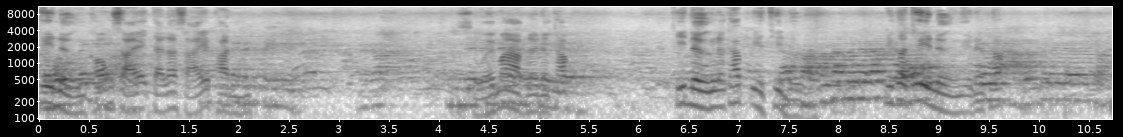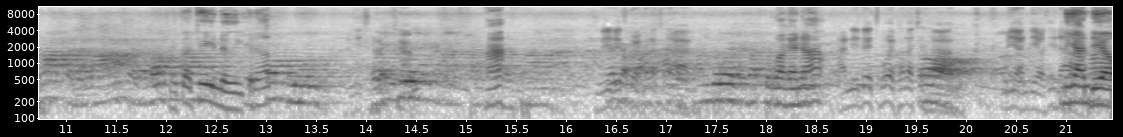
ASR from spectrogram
ที่หนึ่งของสายแต่ละสายพันธุ์ สวยมากเลยนะครับ ที่หนึ่งนะครับนี่ที่หนึ่งนี่ก็ที่หนึ่งนะครับนี่ก็ที่หนึ่งนะครับฮะ นนี้ได้ถ้วยพระราชทานว่าไงนะฮะ อันนี้ได้ถ้วยพระราชทานมีอันเดียวที่ได้มีอันเดียว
